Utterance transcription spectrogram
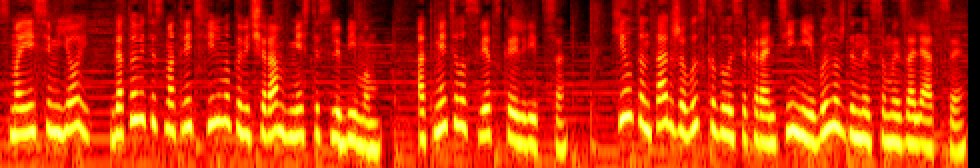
с моей семьей, готовить и смотреть фильмы по вечерам вместе с любимым, отметила светская львица. Хилтон также высказалась о карантине и вынужденной самоизоляции.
